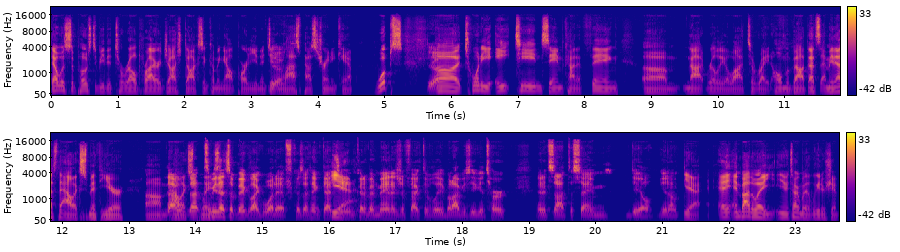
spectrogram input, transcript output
that was supposed to be the Terrell Pryor, Josh Doctson coming out party, and it didn't last past training camp. Whoops. Yeah. Uh, 2018, same kind of thing. Um, not really a lot to write home about. That's I mean that's the Alex Smith year Um, that, Alex that, to me, that's a big like what if because I think that yeah. team could have been managed effectively, but obviously he gets hurt, and it's not the same deal, you know. Yeah, and, and, by the way, you know, talking about the leadership,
